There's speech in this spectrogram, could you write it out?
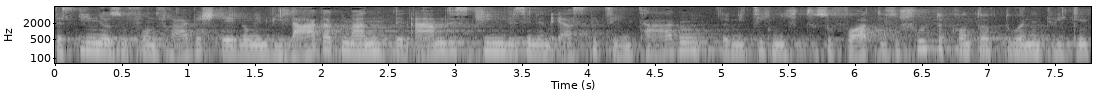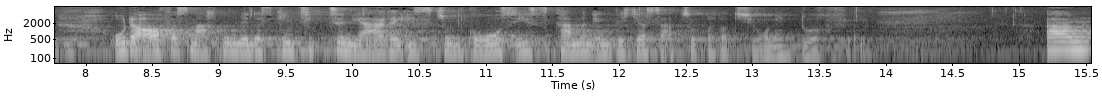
das ging also von Fragestellungen, wie lagert man den Arm des Kindes in den ersten zehn Tagen, damit sich nicht sofort diese Schulterkontrakturen entwickeln. Oder auch, was macht man, wenn das Kind 17 Jahre ist und groß ist, kann man irgendwelche Ersatzoperationen durchführen. Ähm,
